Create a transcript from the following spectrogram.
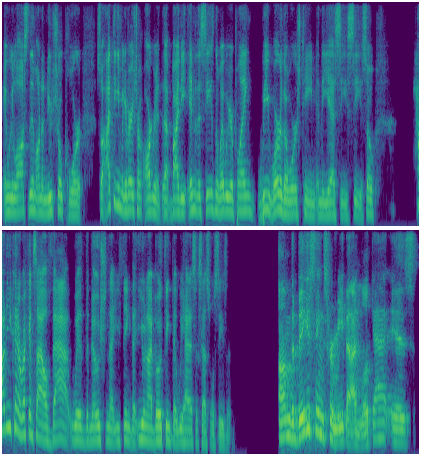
and we lost them on a neutral court. So I think you make a very strong argument that by the end of the season, the way we were playing, we were the worst team in the SEC. So how do you kind of reconcile that with the notion that you think that you and I both think that we had a successful season? Um, the biggest things for me that I look at is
